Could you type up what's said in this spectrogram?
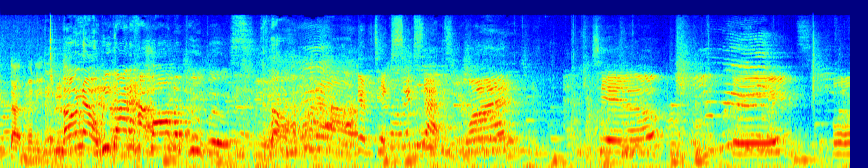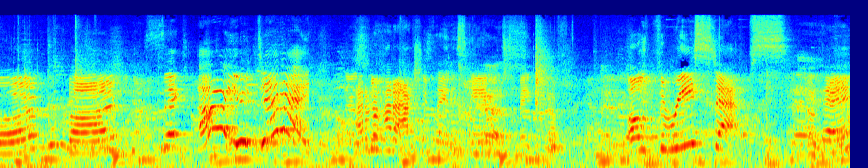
Take that many too. Oh no, we gotta have all the poo poos. You to take six steps. One, two, three, four, five, six. Oh, you did it! I don't know how to actually play this game. I'm just making it up. Oh, three steps. Okay.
